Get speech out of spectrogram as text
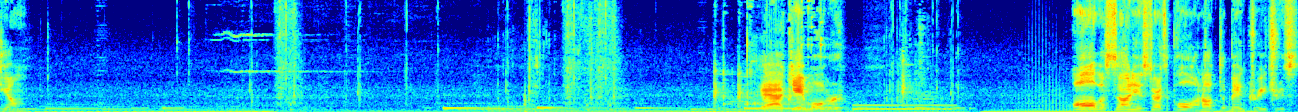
Him. Yeah, game over. All of a sudden, he starts pulling out the big creatures.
